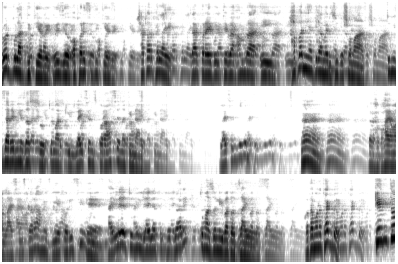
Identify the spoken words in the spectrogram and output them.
রোড ব্লক দিতে হবে ওই যে অপারেশন দিতে হবে শাটার ফেলাই দাঁড় করাই বলতে হবে আমরা এই হাপানিয়া গ্রামের যুব সমাজ তুমি যারে নিয়ে যাচ্ছ তোমার কি লাইসেন্স করা আছে নাকি নাই? লাইসেন্স বুঝেন? হ্যাঁ। তা ভাই আমার লাইসেন্স করা আমি বিয়ে করেছি হ্যাঁ, তাইলে তুমি লাইলাতুল ফেব্রুয়ারি তোমার জন্য ইবাদত যাই কথা মনে থাকবে? কিন্তু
